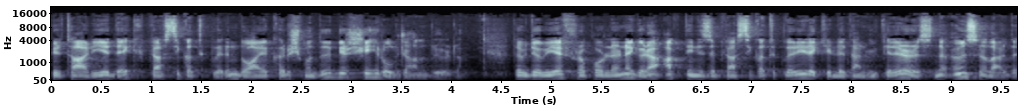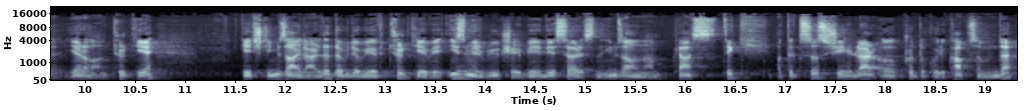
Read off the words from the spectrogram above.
bir tarihe dek plastik atıkların doğaya karışmadığı bir şehir olacağını duyurdu. WWF raporlarına göre Akdeniz'i plastik atıklarıyla kirleten ülkeler arasında ön sıralarda yer alan Türkiye, geçtiğimiz aylarda WWF Türkiye ve İzmir Büyükşehir Belediyesi arasında imzalanan plastik atıksız şehirler ağı protokolü kapsamında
